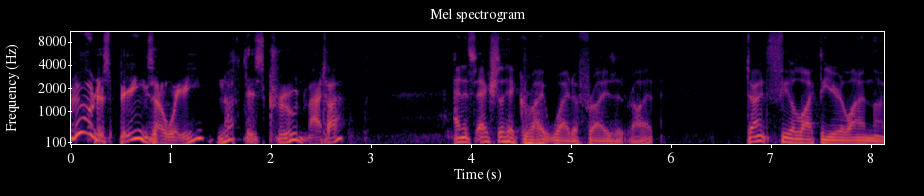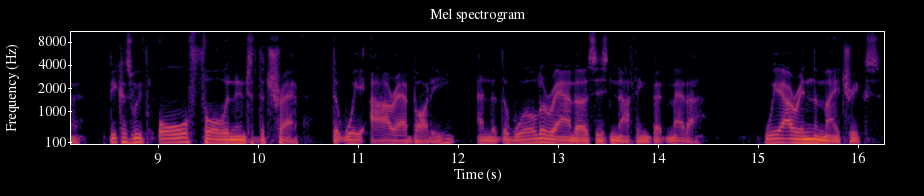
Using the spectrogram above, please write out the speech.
Luminous beings are we, not this crude matter. and it's actually a great way to phrase it, right? Don't feel like that you're alone though, because we've all fallen into the trap that we are our body and that the world around us is nothing but matter. We are in the matrix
